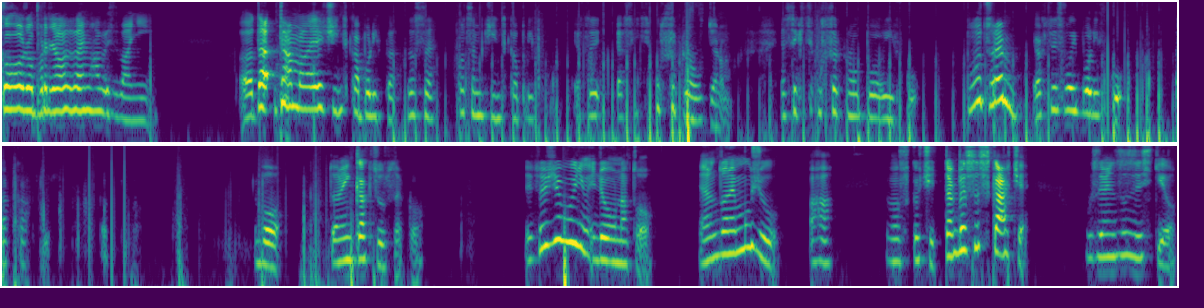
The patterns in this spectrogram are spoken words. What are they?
Koho do prdele zajímá vyzvání? Uh, ta, tamhle je čínská polívka, zase, pojď sem čínská polívka. Já si, já si chci usrknout jenom. Já si chci usrknout polívku. Pojď sem, já chci svoji polívku. Tak kaktus. Nebo, to není kaktus, jako. Je to, že oni jdou na to. Já na to nemůžu. Aha, mám skočit. Takhle se skáče. Už jsem něco zjistil.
